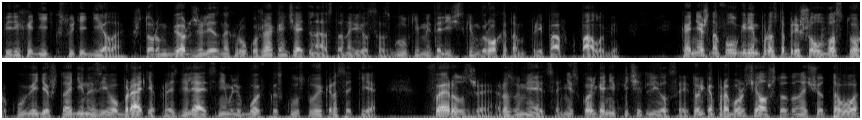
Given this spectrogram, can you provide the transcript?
переходить к сути дела. Штормберт железных рук уже окончательно остановился, с гулким металлическим грохотом припав к палубе. Конечно, Фулгрим просто пришел в восторг, увидев, что один из его братьев разделяет с ним любовь к искусству и красоте. Феррус же, разумеется, нисколько не впечатлился и только пробурчал что-то насчет того,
